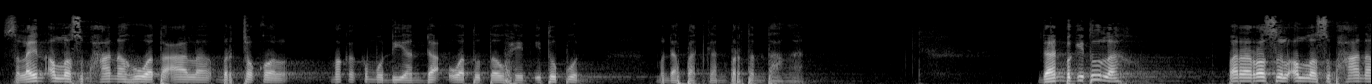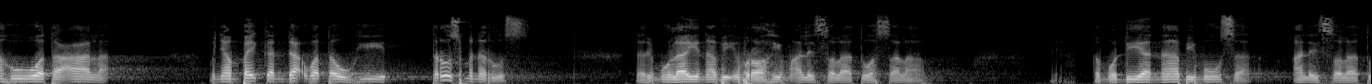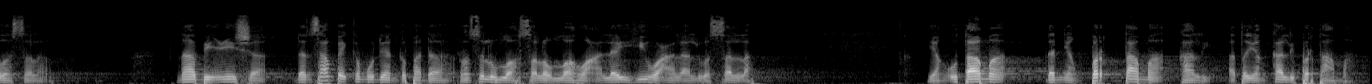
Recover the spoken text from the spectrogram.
selain Allah Subhanahu wa taala bercokol maka kemudian dakwah tauhid itu pun mendapatkan pertentangan. Dan begitulah para rasul Allah Subhanahu wa taala menyampaikan dakwah tauhid terus-menerus dari mulai Nabi Ibrahim alaihissalatu wassalam ya, kemudian Nabi Musa alaihissalatu wassalam Nabi Isa dan sampai kemudian kepada Rasulullah sallallahu alaihi wa alihi wasallam. Yang utama dan yang pertama kali atau yang kali pertama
